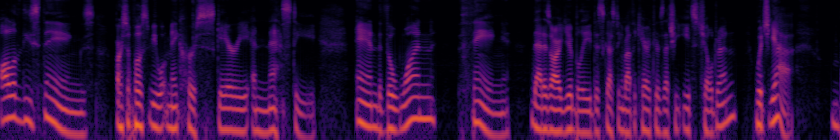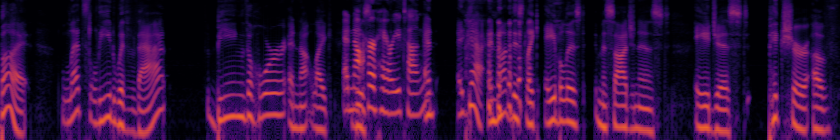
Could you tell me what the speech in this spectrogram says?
all of these things are supposed to be what make her scary and nasty. And the one thing that is arguably disgusting about the character is that she eats children, which, yeah, but let's lead with that being the horror and not like and not this- her hairy tongue. And uh, yeah, and not this like ableist, misogynist, ageist picture of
